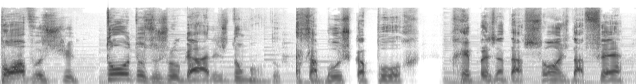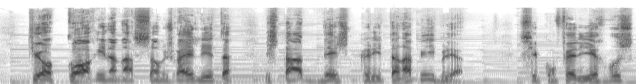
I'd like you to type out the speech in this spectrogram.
povos de todos os lugares do mundo. Essa busca por representações da fé que ocorrem na nação israelita está descrita na Bíblia. Se conferirmos,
